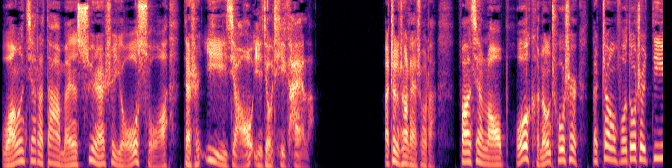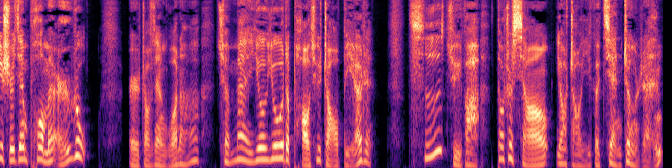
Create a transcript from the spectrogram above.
王家的大门虽然是有锁，但是一脚也就踢开了。啊，正常来说的，发现老婆可能出事那丈夫都是第一时间破门而入。而赵建国呢，啊，却慢悠悠的跑去找别人，此举吧，倒是想要找一个见证人，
